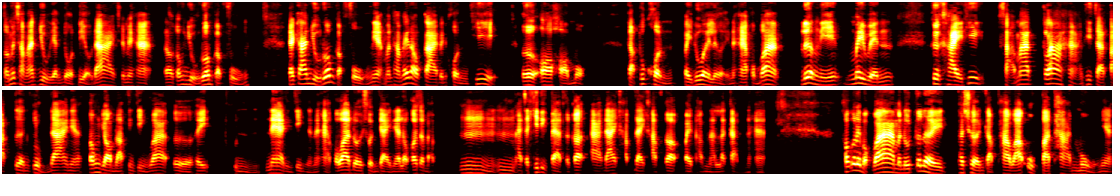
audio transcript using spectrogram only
เราไม่สามารถอยู่อย่างโดดเดี่ยวได้ใช่ไหมฮะ เราต้องอยู่ร่วมกับฝูง แต่การอยู่ร่วมกับฝูงเนี่ยมันทำให้เรากลายเป็นคนที่เอออหอหมก กับทุกคนไปด้วยเลยนะฮะผมว่าเรื่องนี้ไม่เว้นคือใครที่สามารถกล้าหาญที่จะตักเตือนกลุ่มได้เนี่ยต้องยอมรับจริง ๆ ว่า เออเฮ้ยคุณแน่จริงๆนะฮะเพราะว่าโดยส่วนใหญ่เนี่ยเราก็จะแบบ อืมอืมอาจจะคิดอีกแบบแต่ก็อ่าได้ครับได้ครับ ก็ไปตามนั้นละกันนะฮะเขาก็เลยบอกว่ามนุษย์ก็เลยเผชิญกับภาวะอุปทานหมู่เนี่ย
